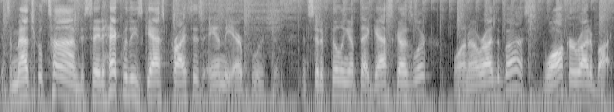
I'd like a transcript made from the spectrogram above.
It's a magical time to say to heck with these gas prices and the air pollution. Instead of filling up that gas guzzler, why not ride the bus, walk, or ride a bike?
